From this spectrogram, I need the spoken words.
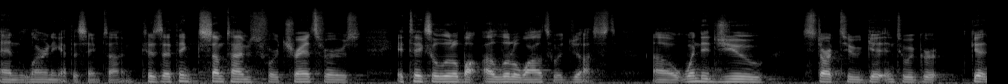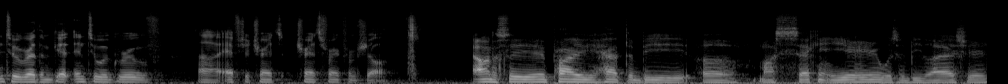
and learning at the same time? Because I think sometimes for transfers, it takes a little a little while to adjust. Uh, when did you start to get into a gr- get into a rhythm, get into a groove uh, after trans- transferring from Shaw? Honestly, it probably had to be uh, my second year here, which would be last year.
